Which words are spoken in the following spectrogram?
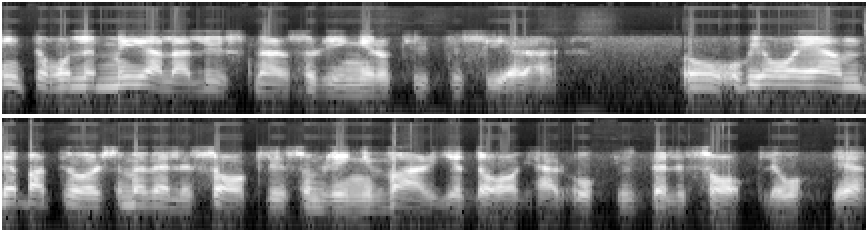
inte håller med alla lyssnare som ringer och kritiserar. Och, och vi har ju en debattör som är väldigt saklig som ringer varje dag här och väldigt saklig och eh,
